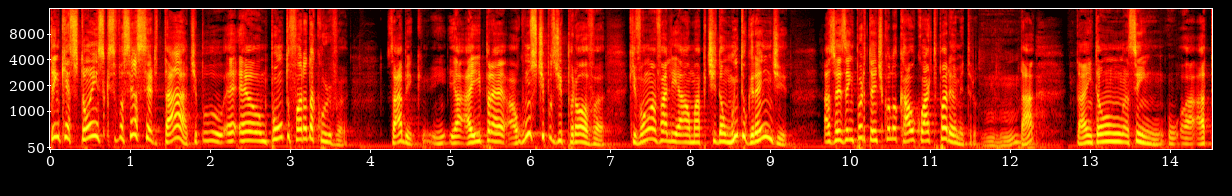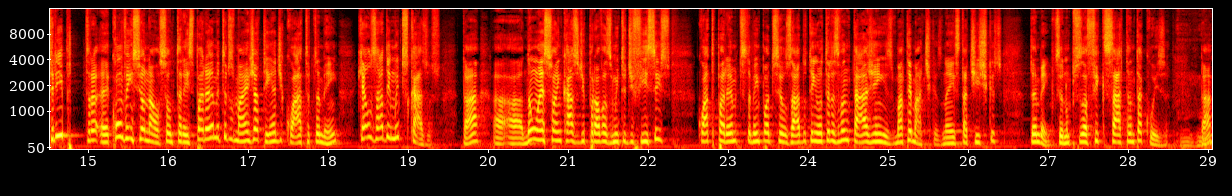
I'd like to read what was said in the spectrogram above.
Tem questões que se você acertar, tipo, é, é um ponto fora da curva. Sabe? E- aí, para alguns tipos de prova que vão avaliar uma aptidão muito grande, às vezes é importante colocar o quarto parâmetro. Tá? Tá? Então, assim, a, a TRI tra- é, convencional são três parâmetros, mas já tem a de quatro também, que é usada em muitos casos. Tá? A- a- não é só em caso de provas muito difíceis, quatro parâmetros também pode ser usado, tem outras vantagens matemáticas, né? estatísticas também. Você não precisa fixar tanta coisa. Tá?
